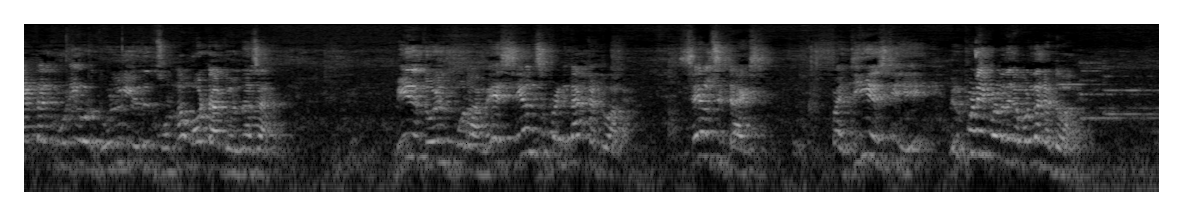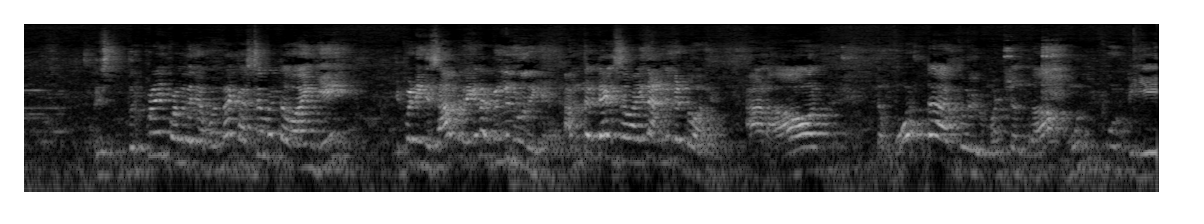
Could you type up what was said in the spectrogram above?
கட்டக்கூடிய ஒரு தொழில் எதுன்னு சொன்னால் மோட்டார் தொழில் தான் சார். மீது தொழில் பூராமே சேல்ஸ் பண்ணி தான் கட்டுவாங்க. சேல்ஸ் டேக்ஸ் இப்போ ஜிஎஸ்டி விற்பனை பண்ணதுக்கு அப்புறம் தான் கட்டுவாங்க. விற்பனை பண்ணதுக்கு அப்புறம் தான் கஸ்டமர்கிட்ட வாங்கி இப்போ நீங்கள் சாப்பிட்றீங்கன்னா பில்லு கொடுறீங்க அந்த டேக்ஸை வாங்கி தான் அங்கே கட்டுவாங்க. ஆனால் இந்த மோட்டார் தொழில் மட்டும்தான் முன்கூட்டியே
